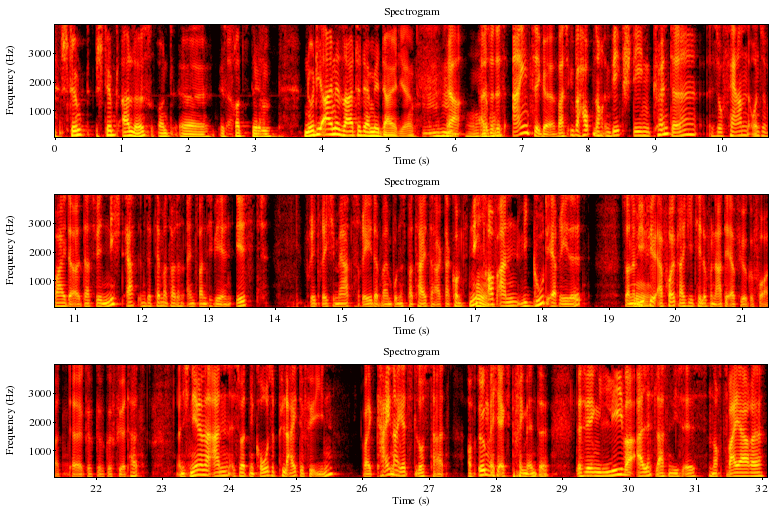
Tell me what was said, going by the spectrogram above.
Stimmt, stimmt alles und äh, ist trotzdem nur die eine Seite der Medaille. Ja, also das Einzige, was überhaupt noch im Weg stehen könnte, sofern und so weiter, dass wir nicht erst im September 2021 wählen, ist Friedrich Merz Rede beim Bundesparteitag. Da kommt es nicht Hm. drauf an, wie gut er redet, sondern wie Hm. viel erfolgreiche Telefonate er für gefordert, äh, ge ge geführt hat. Und ich nehme mal an, es wird eine große Pleite für ihn, weil keiner jetzt Lust hat auf irgendwelche Experimente. Deswegen lieber alles lassen, wie es ist. Noch zwei Jahre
